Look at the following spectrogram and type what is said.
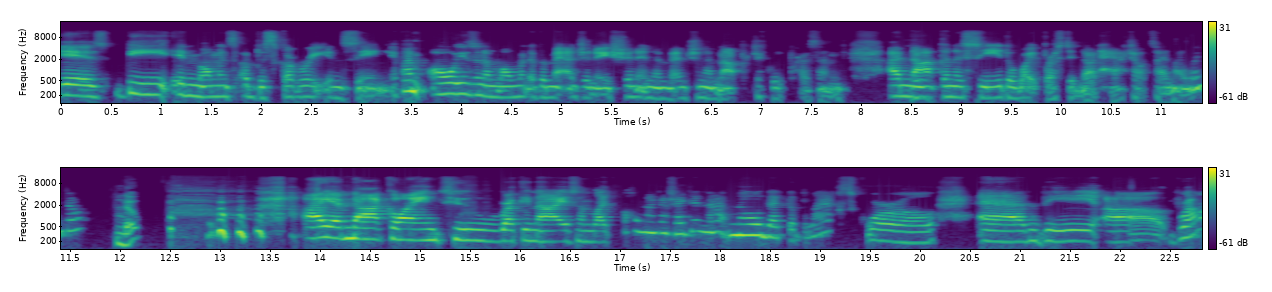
is be in moments of discovery and seeing. If I'm always in a moment of imagination and invention, I'm not particularly present. I'm not going to see the white breasted nuthatch outside my window. Nope. I am not going to recognize. I'm like, oh my gosh, I did not know that the black squirrel and the uh, brown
